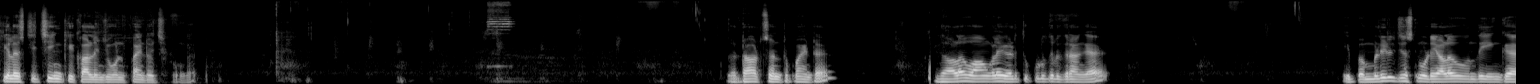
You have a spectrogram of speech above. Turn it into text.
கீழே ஸ்டிச்சிங்க்கு கால் இன்ச்சு ஒன் பாயிண்ட் வச்சுக்கோங்க. டாட் சென்டர் பாயிண்ட்டை இது அளவு அவங்களே எடுத்து கொடுத்துருக்குறாங்க. இப்போ மிடில் ஜஸ்டினுடைய அளவு வந்து இங்கே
